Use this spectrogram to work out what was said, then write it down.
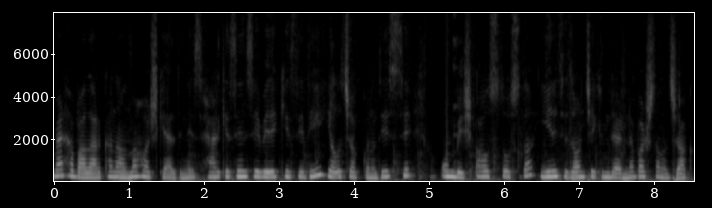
Merhabalar kanalıma hoş geldiniz. Herkesin severek izlediği Yalı Çapkını dizisi 15 Ağustos'ta yeni sezon çekimlerine başlanacak.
